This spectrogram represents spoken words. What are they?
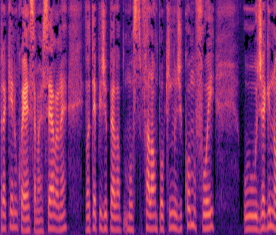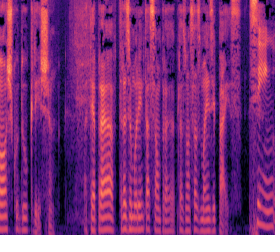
para quem não conhece a Marcela, né? Vou até pedir para ela falar um pouquinho de como foi o diagnóstico do Christian, até para trazer uma orientação para as nossas mães e pais. Sim,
